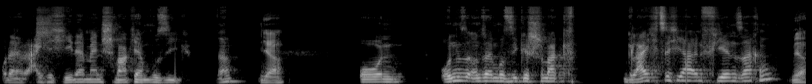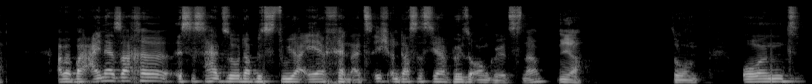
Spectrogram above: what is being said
oder eigentlich jeder Mensch mag ja Musik. Ne? Ja. Und unser, unser Musikgeschmack gleicht sich ja in vielen Sachen. Ja. Aber bei einer Sache ist es halt so, da bist du ja eher Fan als ich und das ist ja Böse Onkels, ne? Ja. So. Und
